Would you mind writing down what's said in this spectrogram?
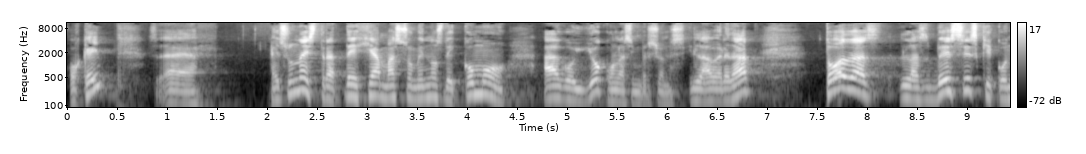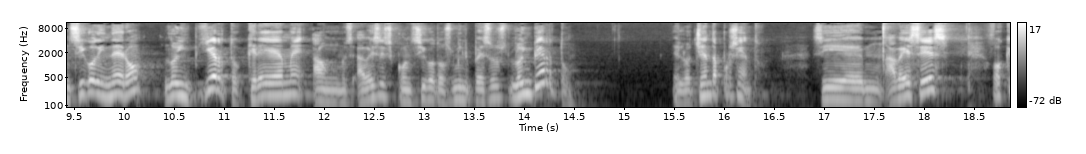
¿Ok? es una estrategia más o menos de cómo hago yo con las inversiones. Y la verdad, Todas las veces que consigo dinero, lo invierto. Créeme, a veces consigo dos mil pesos, lo invierto. El 80%. Si em, a veces, ok,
